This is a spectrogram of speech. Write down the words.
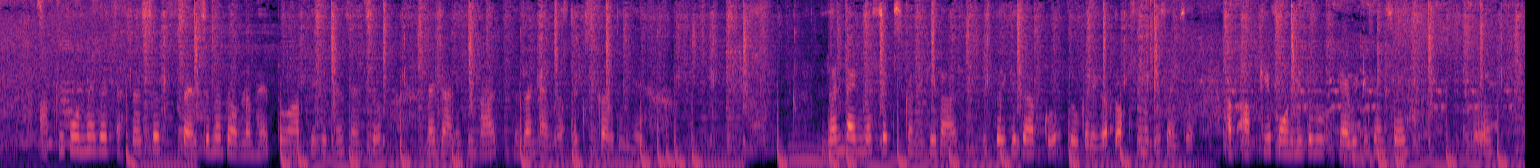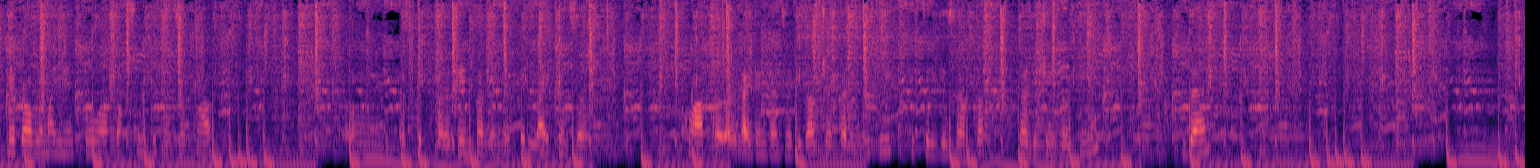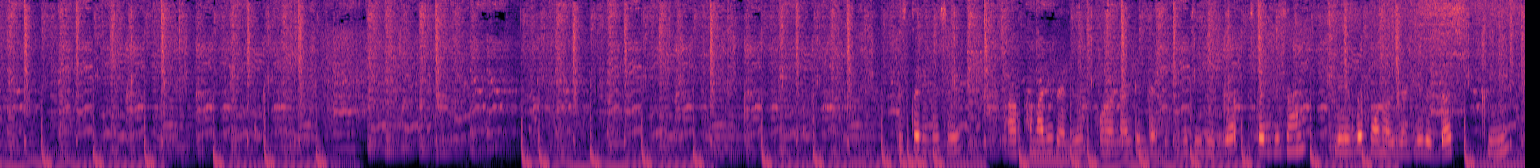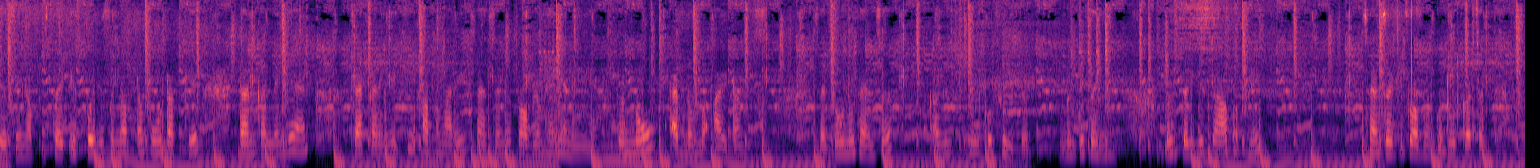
आपके फ़ोन में अगर सिर्फ़ सेंसर में प्रॉब्लम है तो आप क्या कहते सेंसर में जाने के बाद रन डायग्नोस्टिक्स कर देंगे। रन डायग्नोस्टिक्स करने के बाद इस तरीके से आपको शो करेगा प्रॉक्सिमिटी सेंसर अब आपके फ़ोन में तो ग्रेविटी सेंसर में प्रॉब्लम आई है तो आप प्रॉक्सिमिटी सेंसर को आप चेंज कर देंगे, फिर लाइट सेंसर को आप लाइट इंटेंसिटी का आप चेक करेंगे कि किस तरीके से आपका वैल्यू चेंज होती है। देन इस तरीके से आप हमारी वैल्यू और लाइट इंटेंसिटी की चीज़ हो रही है इस तरीके से हम place the phone horizontally with the screen facing up इस पोजीशन में अपना फ़ोन रख के डन कर लेंगे एंड चेक करेंगे कि अब हमारी सेंसर में प्रॉब्लम है या नहीं है। तो नो एबनॉर्मल आइटम्स सर दोनों सेंसर अभी बिल्कुल फ्री है बिल्कुल सही है। तो इस तरीके से आप अपनी सेंसर की प्रॉब्लम को दूर कर सकते हैं।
